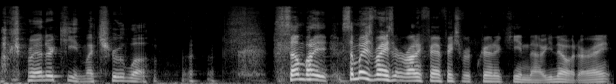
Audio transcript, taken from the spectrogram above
Commander Keen my true love Somebody, somebody's writing some erotic fan fiction for Commander Keen now. You know it, all right?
